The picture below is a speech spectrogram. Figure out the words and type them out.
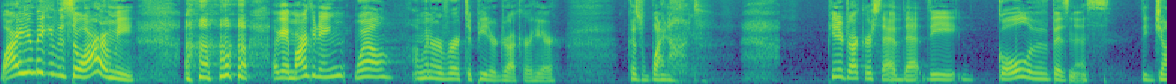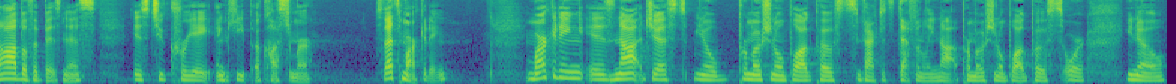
Why are you making this so hard on me? okay, marketing. Well, I'm going to revert to Peter Drucker here because why not? Peter Drucker said that the goal of a business, the job of a business, is to create and keep a customer. So that's marketing. Marketing is not just, you know, promotional blog posts. In fact, it's definitely not promotional blog posts or, you know,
